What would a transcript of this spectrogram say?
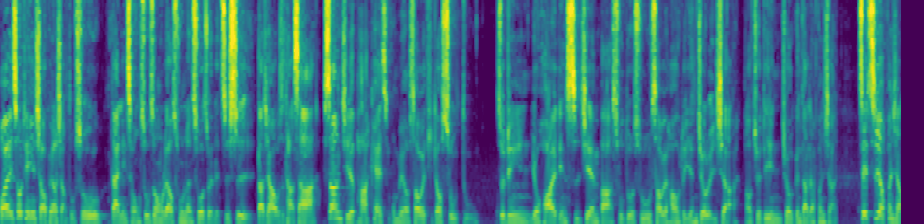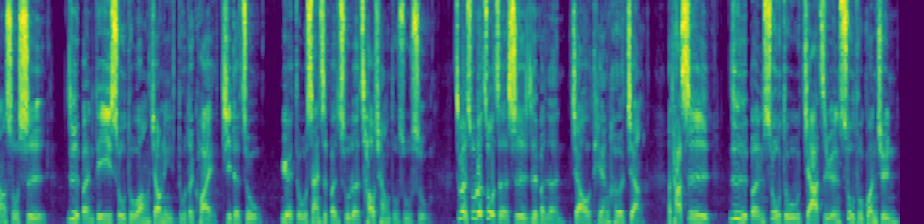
欢迎收听小朋友想读书，带你从书中聊出能说嘴的知识。大家好，我是塔莎。上一集的 podcast 我们有稍微提到速读，最近有花一点时间把速读的书稍微好好的研究了一下，然后决定就跟大家分享。这次要分享的书是日本第一速读王教你读得快、记得住、阅读三十本书的超强读书术。这本书的作者是日本人角田和将，那他是日本速读甲子园速读冠军。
